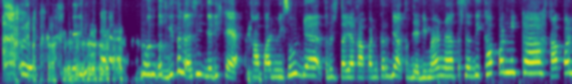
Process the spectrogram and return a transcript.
Udah. Jadi kayak runtut gitu gak sih? Jadi kayak kapan wisuda, terus tanya kapan kerja, kerja di mana, terus nanti kapan nikah, kapan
